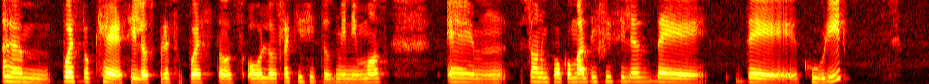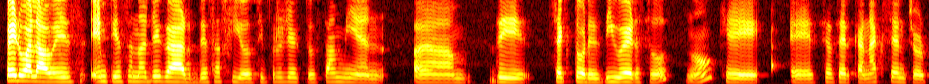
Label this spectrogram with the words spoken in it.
em, puesto que si los presupuestos o los requisitos mínimos em, son un poco más difíciles de, cubrir, pero a la vez empiezan a llegar desafíos y proyectos también de sectores diversos, ¿no? Que eh, se acercan a Accenture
